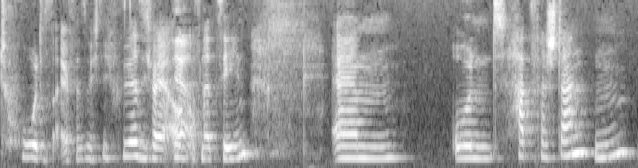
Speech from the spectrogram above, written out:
todeseifersüchtig früher. Also ich war ja auch ja. auf einer 10. Ähm, und habe verstanden,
